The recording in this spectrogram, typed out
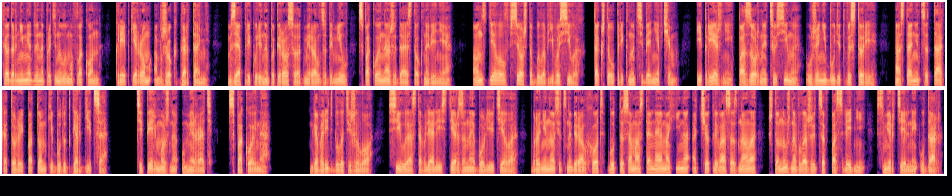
Федор немедленно протянул ему флакон. Крепкий ром обжег гортань. Взяв прикуренную папиросу, адмирал задымил, спокойно ожидая столкновения. Он сделал все, что было в его силах так что упрекнуть себя не в чем. И прежней, позорной Цусимы уже не будет в истории. Останется та, которой потомки будут гордиться. Теперь можно умирать спокойно. Говорить было тяжело. Силы оставляли истерзанное болью тело. Броненосец набирал ход, будто сама стальная махина отчетливо осознала, что нужно вложиться в последний, смертельный удар.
